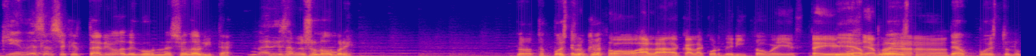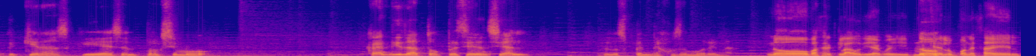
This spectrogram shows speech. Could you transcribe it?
¿Quién es el secretario de gobernación ahorita? Nadie sabe su nombre. Pero te apuesto lo que pasó a la, a la Corderito, güey, este, Te ¿cómo se apuesto- llama? te apuesto lo que quieras que es el próximo candidato presidencial de los pendejos de Morena. No, va a ser Claudia, güey. ¿Por No. qué lo pones a él?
